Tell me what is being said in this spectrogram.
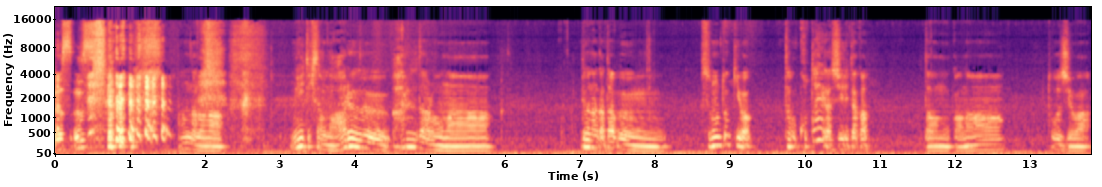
うっす。うっす。なんだろうな。見えてきたものあるあるだろうな。でもなんか多分その時は多分答えが知りたかったのかな。当時は。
